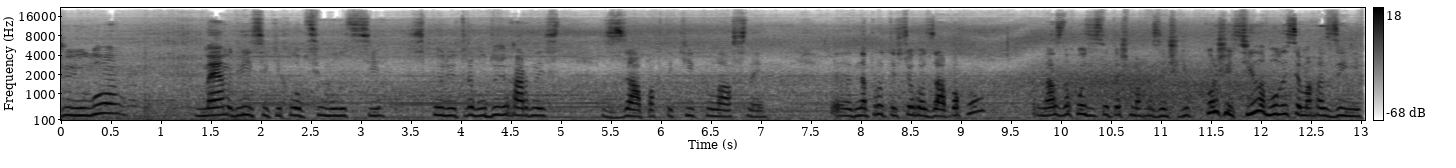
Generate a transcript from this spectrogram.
Джуйло, Мем. Дивіться, які хлопці молодці. Спилюють треба дуже гарний запах, такий класний. Е, Напроти всього запаху у нас знаходяться теж магазинчики. Коротше, ціла вулиця магазинів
